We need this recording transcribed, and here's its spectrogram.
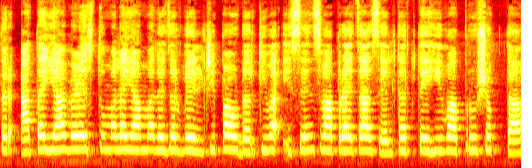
तर आता या वेळेस तुम्हाला यामध्ये जर वेलची पावडर किंवा इसेन्स वापरायचा असेल तर तेही वापरू शकता.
